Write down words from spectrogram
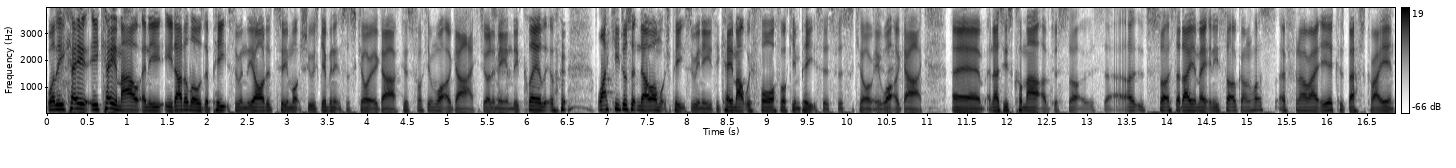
Well, he came, he came out and he, he'd had a load of pizza and they ordered too much. He was giving it to the security guard because fucking what a guy. Do you know what I mean? They clearly, like he doesn't know how much pizza he needs. He came out with four fucking pizzas for security. What a guy. Um, and as he's come out, I've just sort of, just sort of said, hey, mate. And he's sort of gone, what's everything all right here? Because Beth's crying.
